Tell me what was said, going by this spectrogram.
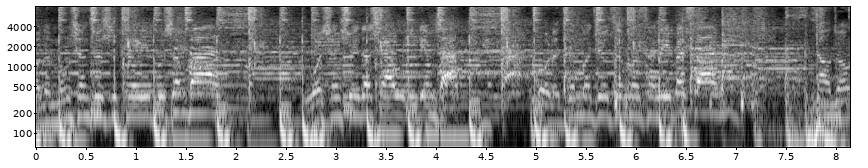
我的梦想就是可以不上班，我想睡到下午一点半，过了这么久怎么才礼拜三？闹钟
